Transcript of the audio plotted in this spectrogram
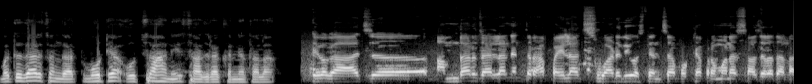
मतदारसंघात मोठ्या उत्साहाने साजरा करण्यात आला. हे बघा आज आमदार झाल्यानंतर हा पहिलाच वाढदिवस त्यांचा मोठ्या प्रमाणात साजरा झाला.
